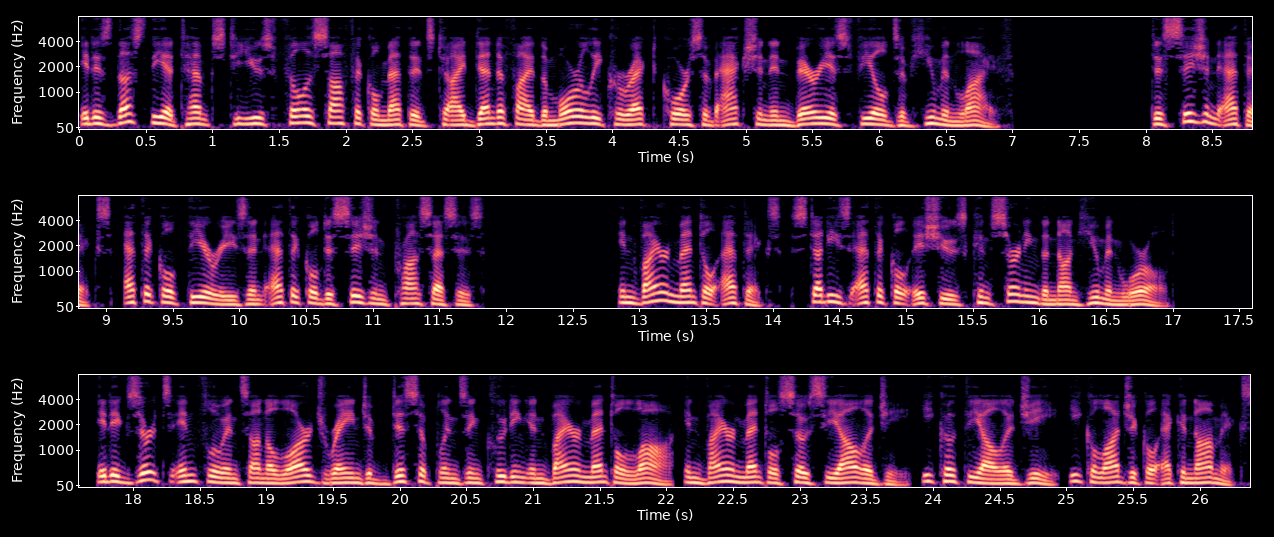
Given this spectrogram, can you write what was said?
It is thus the attempts to use philosophical methods to identify the morally correct course of action in various fields of human life. Decision ethics, ethical theories and ethical decision processes Environmental ethics, studies ethical issues concerning the non-human world. It exerts influence on a large range of disciplines including environmental law, environmental sociology, ecotheology, ecological economics,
